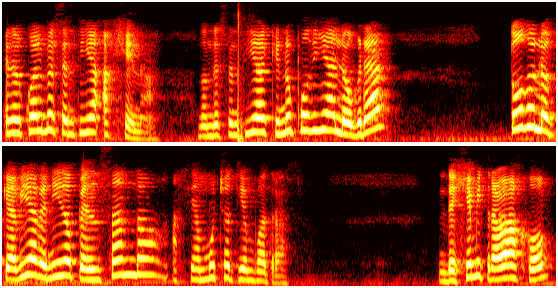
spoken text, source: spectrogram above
en el cual me sentía ajena, donde sentía que no podía lograr todo lo que había venido pensando hacía mucho tiempo atrás. Dejé mi trabajo,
